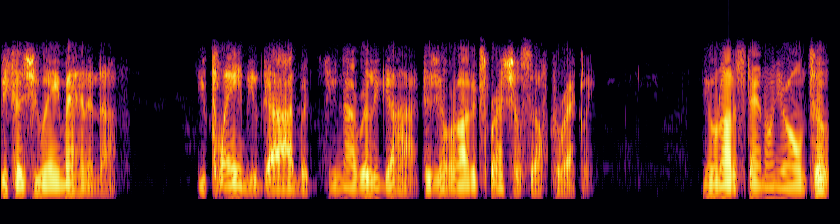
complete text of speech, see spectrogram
Because you ain't man enough. You claim you God, but you're not really God because you don't know how to express yourself correctly. You don't know how to stand on your own too.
